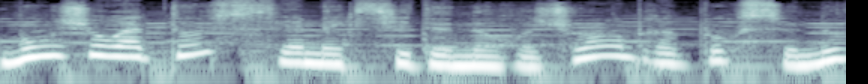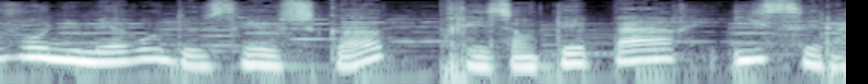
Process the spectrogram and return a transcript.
Bonjour à tous et merci de nous rejoindre pour ce nouveau numéro de Seuscope présenté par Isra.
